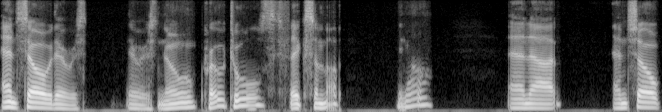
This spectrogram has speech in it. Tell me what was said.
and so there was there was no Pro Tools fix them up, you know, and uh, and so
